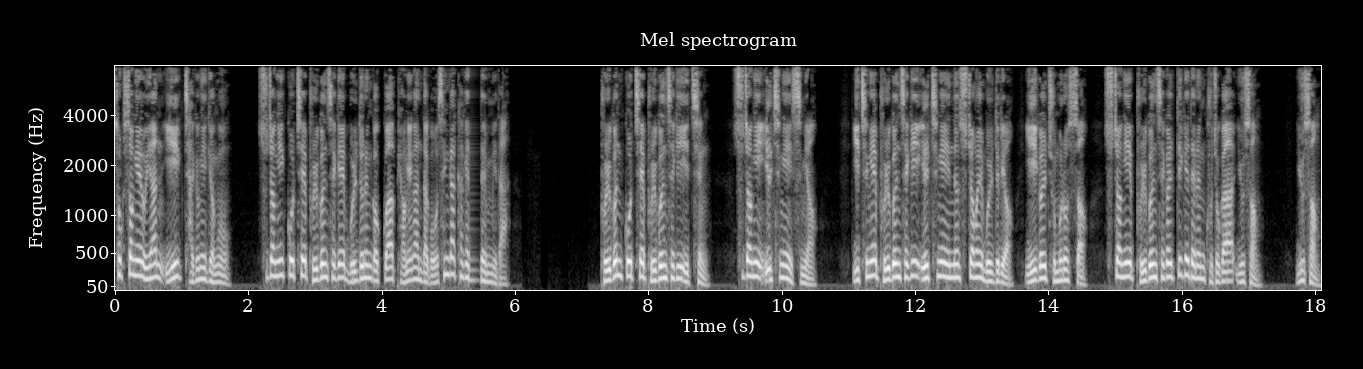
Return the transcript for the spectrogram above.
속성에 의한 이익 작용의 경우 수정이 꽃의 붉은색에 물드는 것과 병행한다고 생각하게 됩니다. 붉은 꽃의 붉은색이 2층, 수정이 1층에 있으며 2층의 붉은색이 1층에 있는 수정을 물들여 이익을 줌으로써 수정이 붉은색을 띠게 되는 구조가 유성, 유성,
